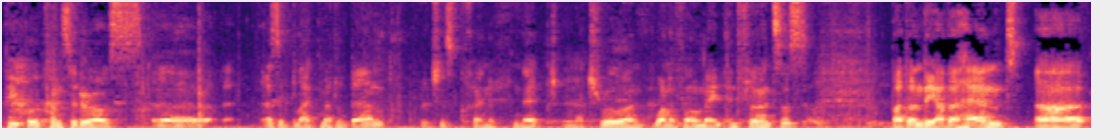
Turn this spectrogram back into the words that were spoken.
people consider us uh, as a black metal band, which is kind of nat- natural and one of our main influences. But on the other hand, uh,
